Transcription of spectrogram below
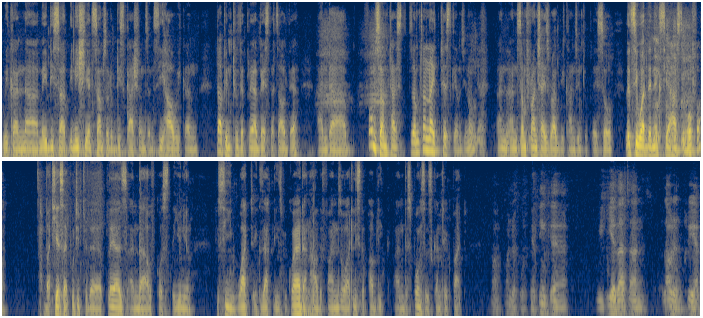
We can uh, maybe sub- initiate some sort of discussions and see how we can tap into the player base that's out there and uh, form some test, some night test games, you know, Yeah. and and some franchise rugby comes into play. So let's see what the next year has to offer. But yes, I put it to the players and uh, of course the union to see what exactly is required and how the fans, or at least the public and the sponsors, can take part. Oh, wonderful. I think uh, we hear that and loud and clear.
